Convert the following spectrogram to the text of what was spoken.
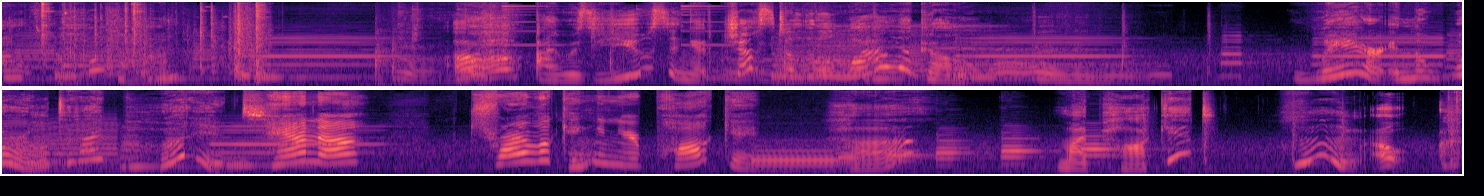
Oh, hold on. Oh, I was using it just a little while ago. Where in the world did I put it? Hana, try looking in your pocket. Huh? My pocket? Hmm. Oh, oh,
